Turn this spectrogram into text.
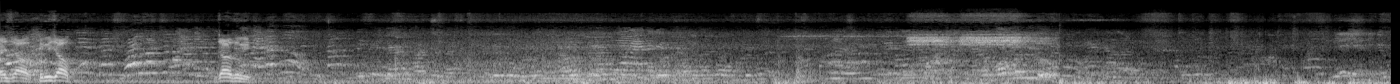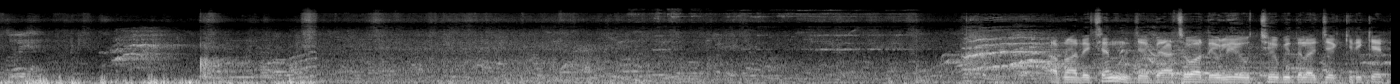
এই যাও তুমি যাও। যাও তুমি। আপনারা দেখছেন যে বেয়াছোয়া দেউলি উচ্চ বিদ্যালয়ের যে ক্রিকেট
